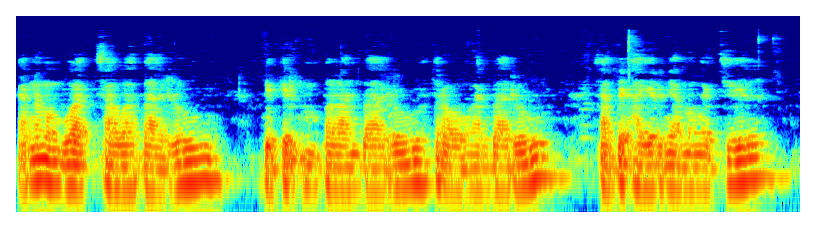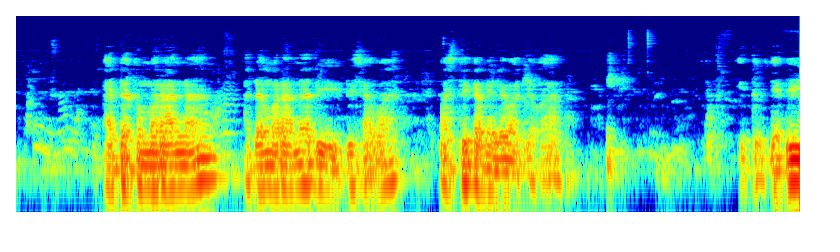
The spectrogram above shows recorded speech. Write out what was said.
karena membuat sawah baru bikin empelan baru terowongan baru sampai airnya mengecil ada kemerana ada merana di, di sawah pasti kami lewat doa itu jadi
